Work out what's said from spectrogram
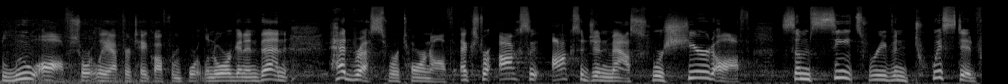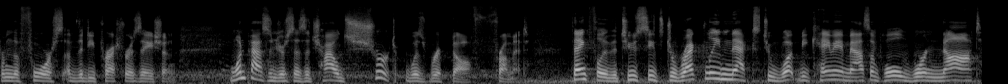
blew off shortly after takeoff from Portland, Oregon, and then headrests were torn off, extra oxy oxygen masks were sheared off, some seats were even twisted from the force of the depressurization. One passenger says a child's shirt was ripped off from it. Thankfully, the two seats directly next to what became a massive hole were not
